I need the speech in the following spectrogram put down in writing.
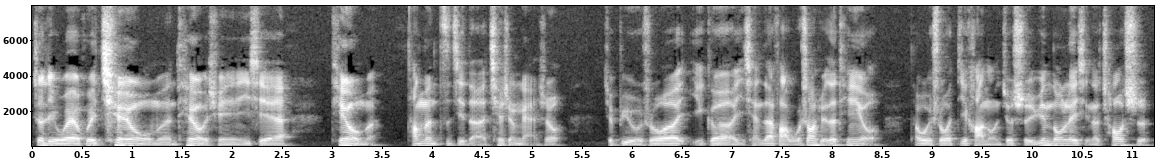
这里我也会借用我们听友群一些听友们他们自己的切身感受。就比如说一个以前在法国上学的听友，他会说迪卡侬就是运动类型的超市，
